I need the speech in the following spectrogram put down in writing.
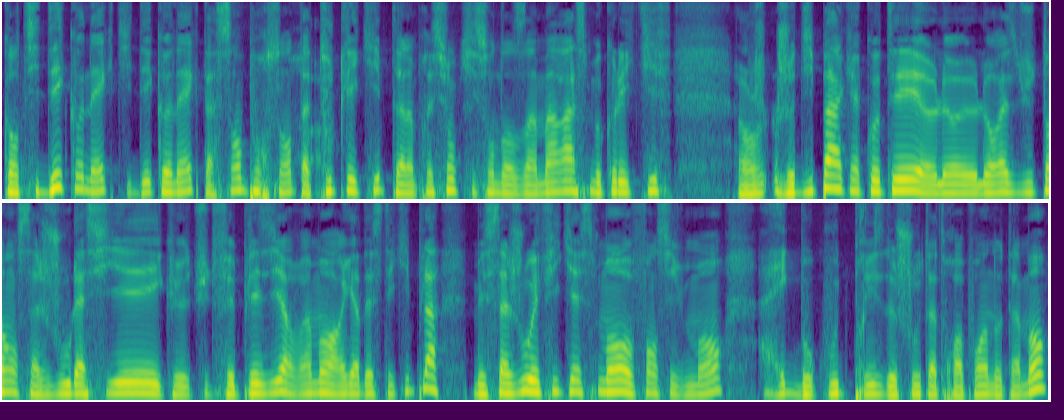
Quand ils déconnectent, ils déconnectent à 100%. T'as toute l'équipe, t'as l'impression qu'ils sont dans un marasme collectif. Alors je, je dis pas qu'à côté euh, le, le reste du temps ça joue l'acier et que tu te fais plaisir vraiment à regarder cette équipe-là, mais ça joue efficacement offensivement avec beaucoup de prises de shoot à trois points notamment.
